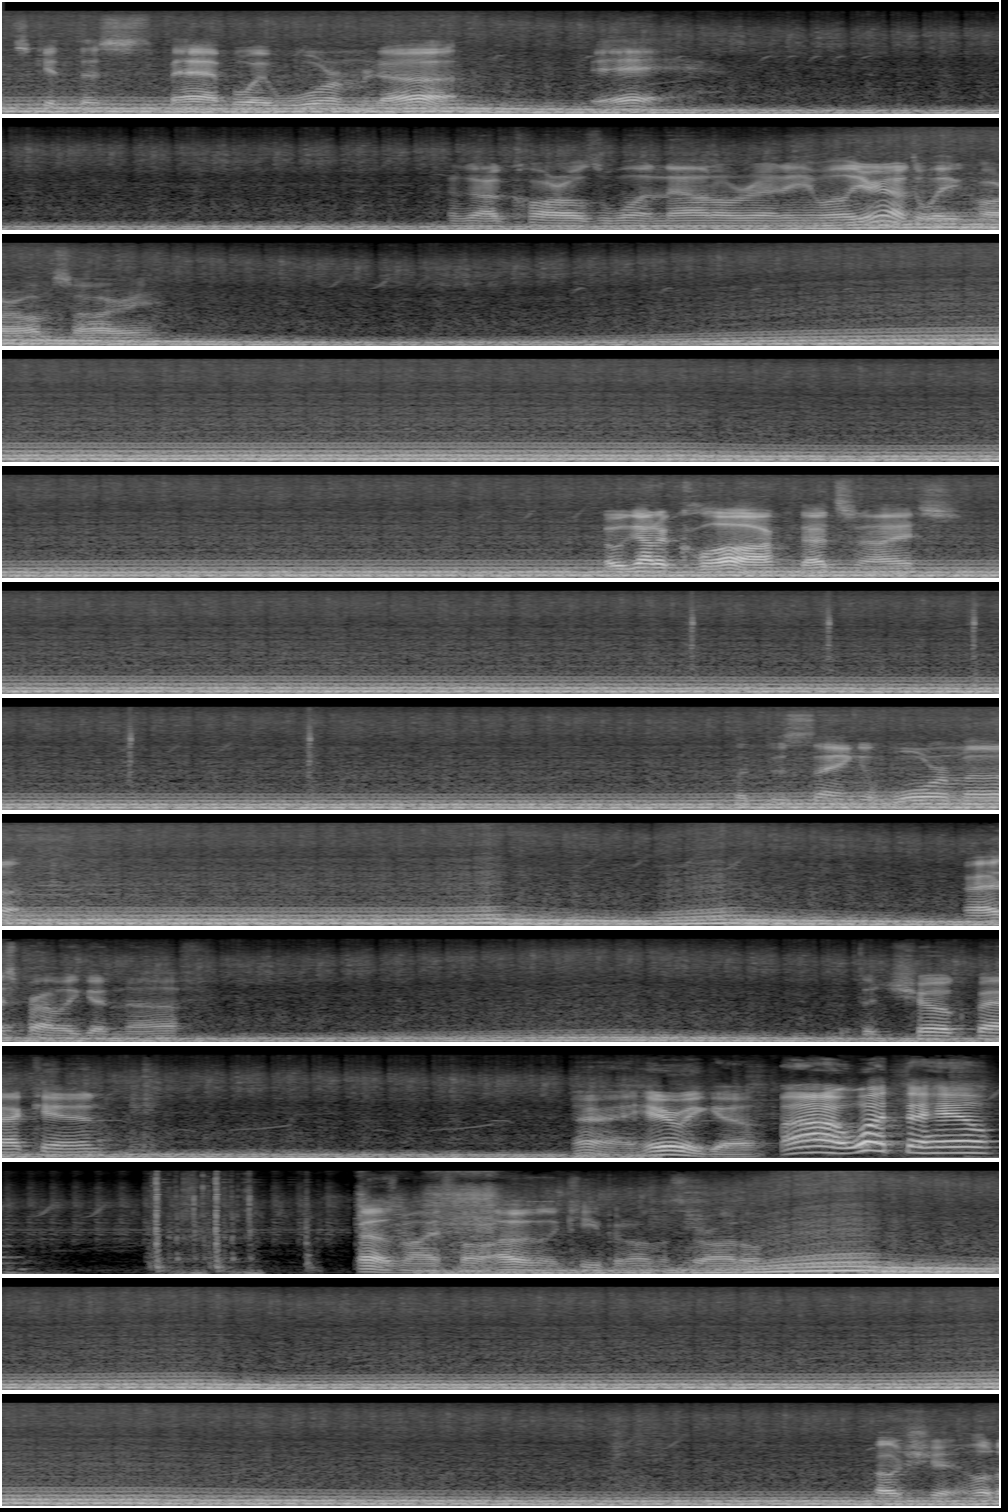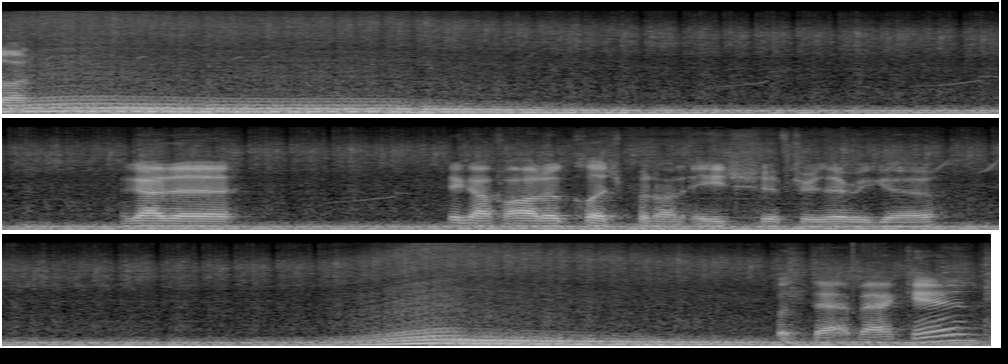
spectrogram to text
Let's get this bad boy warmed up. Yeah. I got Carl's one out already. Well, you're gonna have to wait, Carl. I'm sorry. Oh, we got a clock. That's nice. Let this thing warm up. That's probably good enough. Put the choke back in. Alright, here we go. Ah, oh, what the hell? That was my fault. I wasn't keeping it on the throttle. Oh shit, hold on. I gotta take off auto clutch, put on H shifter, there we go. Put that back in.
